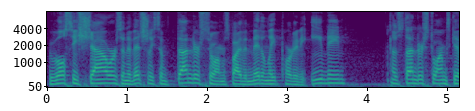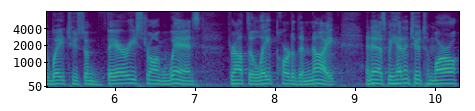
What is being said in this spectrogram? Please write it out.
We will see showers and eventually some thunderstorms by the mid and late part of the evening. Those thunderstorms give way to some very strong winds throughout the late part of the night. And as we head into tomorrow,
